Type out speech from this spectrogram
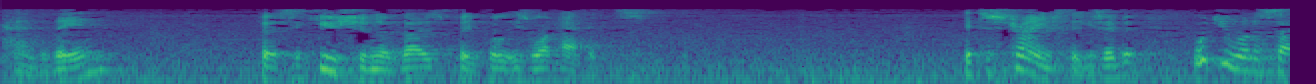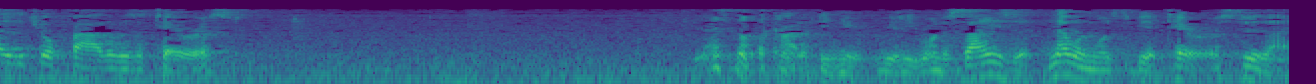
And then, persecution of those people is what happens. It's a strange thing, you say, but would you want to say that your father was a terrorist? That's not the kind of thing you really want to say, is it? No one wants to be a terrorist, do they?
